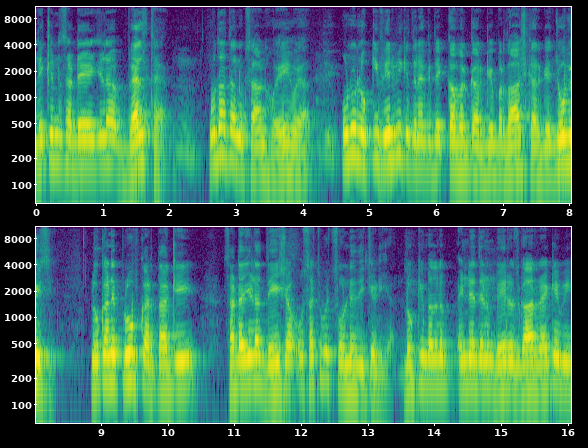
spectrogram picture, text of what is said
ਲੇਕਿਨ ਸਾਡੇ ਜਿਹੜਾ ਵੈਲਥ ਹੈ ਉਹਦਾ ਤਾਂ ਨੁਕਸਾਨ ਹੋਇਆ ਹੀ ਹੋਇਆ। ਉਹਨੂੰ ਲੋਕੀ ਫਿਰ ਵੀ ਕਿਤੇ ਨਾ ਕਿਤੇ ਕਵਰ ਕਰਕੇ ਬਰਦਾਸ਼ਤ ਕਰਕੇ ਜੋ ਵੀ ਸੀ ਲੋਕਾਂ ਨੇ ਪ੍ਰੂਫ ਕਰਤਾ ਕਿ ਸਾਡਾ ਜਿਹੜਾ ਦੇਸ਼ ਆ ਉਹ ਸੱਚਮੁੱਚ ਸੋਨੇ ਦੀ ਚਿੜੀ ਆ। ਲੋਕੀ ਮਤਲਬ ਇੰਨੇ ਦਿਨ ਬੇਰੁਜ਼ਗਾਰ ਰਹਿ ਕੇ ਵੀ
